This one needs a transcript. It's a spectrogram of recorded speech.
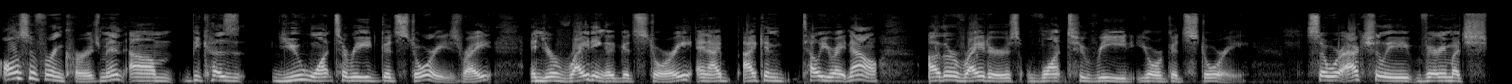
also for encouragement, um, because you want to read good stories, right? And you're writing a good story, and I I can tell you right now, other writers want to read your good story. So we're actually very much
